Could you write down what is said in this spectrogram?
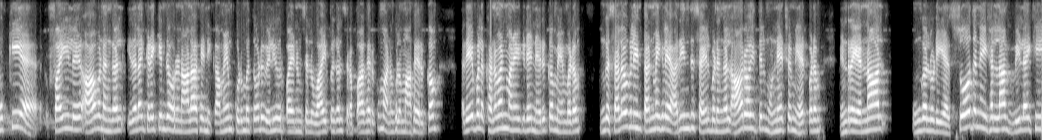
முக்கிய ஃபைலு ஆவணங்கள் இதெல்லாம் கிடைக்கின்ற ஒரு நாளாக இன்னைக்கு அமையும். குடும்பத்தோடு வெளியூர் பயணம் செல்லும் வாய்ப்புகள் சிறப்பாக இருக்கும் அனுகூலமாக இருக்கும். அதே போல கணவன் மனைவிக்கிடையே நெருக்கம் மேம்படும். உங்க செலவுகளின் தன்மைகளை அறிந்து செயல்படுங்கள். ஆரோக்கியத்தில் முன்னேற்றம் ஏற்படும். இன்றைய நாள் உங்களுடைய சோதனைகள்லாம் விலகி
